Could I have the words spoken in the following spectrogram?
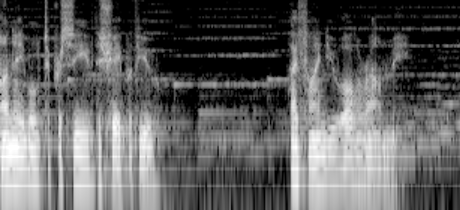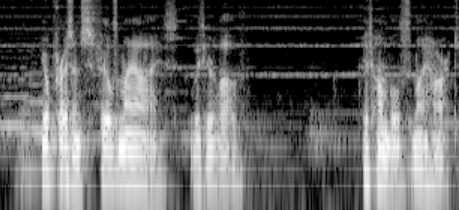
unable to perceive the shape of you. I find you all around me. Your presence fills my eyes with your love. It humbles my heart,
